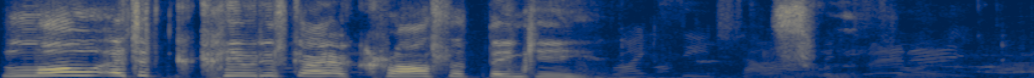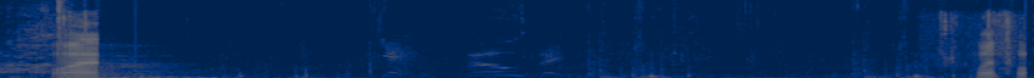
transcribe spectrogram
LOL, I just killed this guy across the thingy. Right siege tower has been destroyed. What? With what?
